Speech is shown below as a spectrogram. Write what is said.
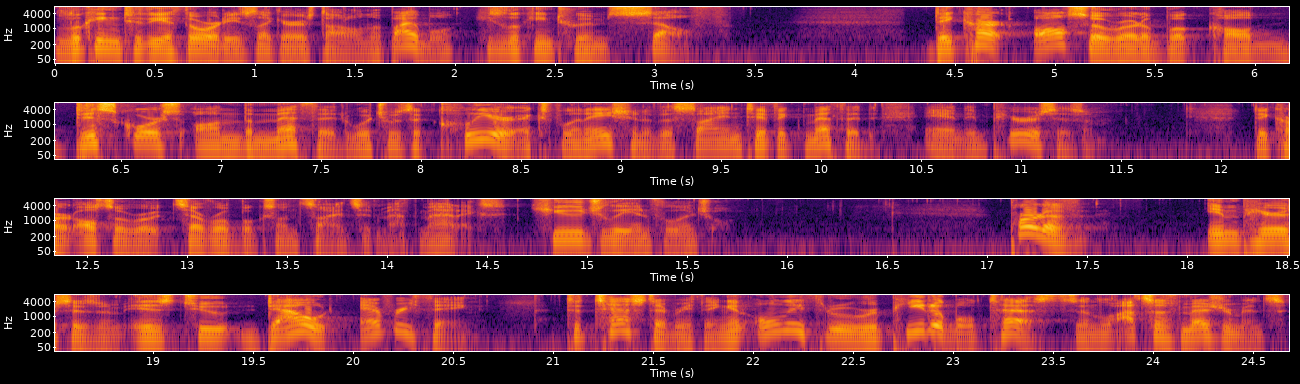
looking to the authorities like Aristotle in the Bible, he's looking to himself. Descartes also wrote a book called Discourse on the Method, which was a clear explanation of the scientific method and empiricism. Descartes also wrote several books on science and mathematics, hugely influential. Part of empiricism is to doubt everything to test everything, and only through repeatable tests and lots of measurements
